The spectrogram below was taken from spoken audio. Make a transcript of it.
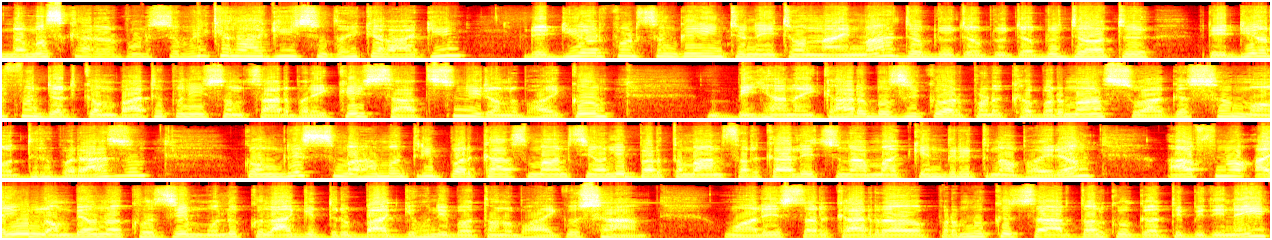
नमस्कार अर्पण सबैका लागि सधैँका लागि रेडियो अर्पणसँगै इन्टरनेट अनलाइनमा W W W dot radio Arpan dot कमबाट पनि संसारभरिकै साथ सुनिरहनु भएको बिहान एघार बजेको अर्पण खबरमा स्वागत छ म ध्रुवराज। कंग्रेस महामन्त्री प्रकाश मानसिंहले वर्तमान सरकारले चुनावमा केन्द्रित नभएर आफ्नो आयु लम्ब्याउन खोजे मुलुकको लागि दुर्भाग्य हुने बताउनु भएको छ। उहाँले सरकार र प्रमुख चार दलको गतिविधि नै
